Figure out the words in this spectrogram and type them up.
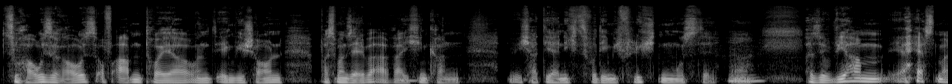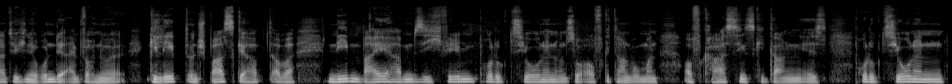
zu Hause raus auf Abenteuer und irgendwie schauen, was man selber erreichen kann. Ich hatte ja nichts, vor dem ich flüchten musste. Ja. Mhm. Also wir haben ja, erstmal natürlich eine Runde einfach nur gelebt und Spaß gehabt, aber nebenbei haben sich Filmproduktionen und so aufgetan, wo man auf Castings gegangen ist, Produktionen,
